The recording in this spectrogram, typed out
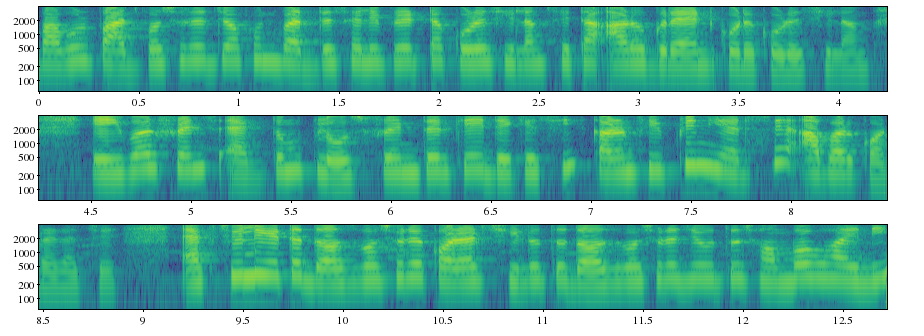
বাবুর পাঁচ বছরের যখন বার্থডে সেলিব্রেটটা করেছিলাম, সেটা আরও গ্র্যান্ড করে করেছিলাম। এইবার ফ্রেন্ডস একদম ক্লোজ ফ্রেন্ডদেরকেই ডেকেছি, কারণ ফিফটিন ইয়ার্সে আবার করার আছে। অ্যাকচুয়ালি এটা দশ বছরে করার ছিল, তো দশ বছরে যেহেতু সম্ভব হয়নি,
